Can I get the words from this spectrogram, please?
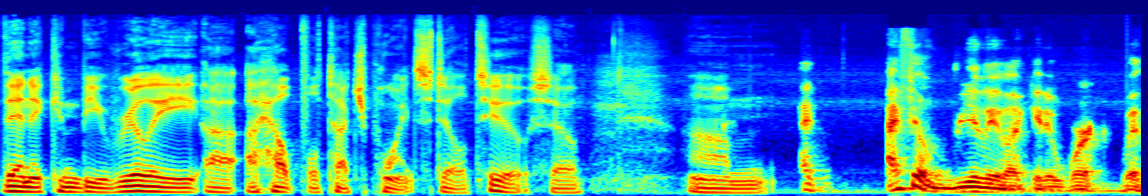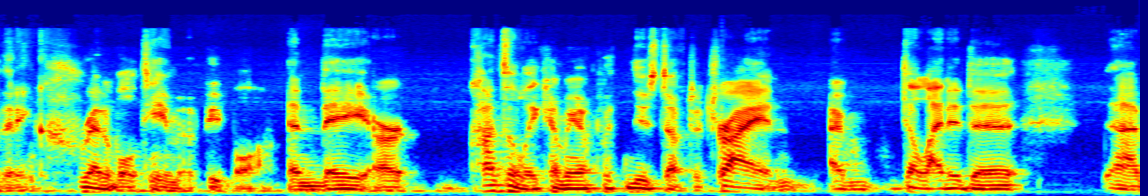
then it can be really uh, a helpful touch point still too. So, um, I, I feel really lucky to work with an incredible team of people, and they are constantly coming up with new stuff to try. And I'm delighted to, uh,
